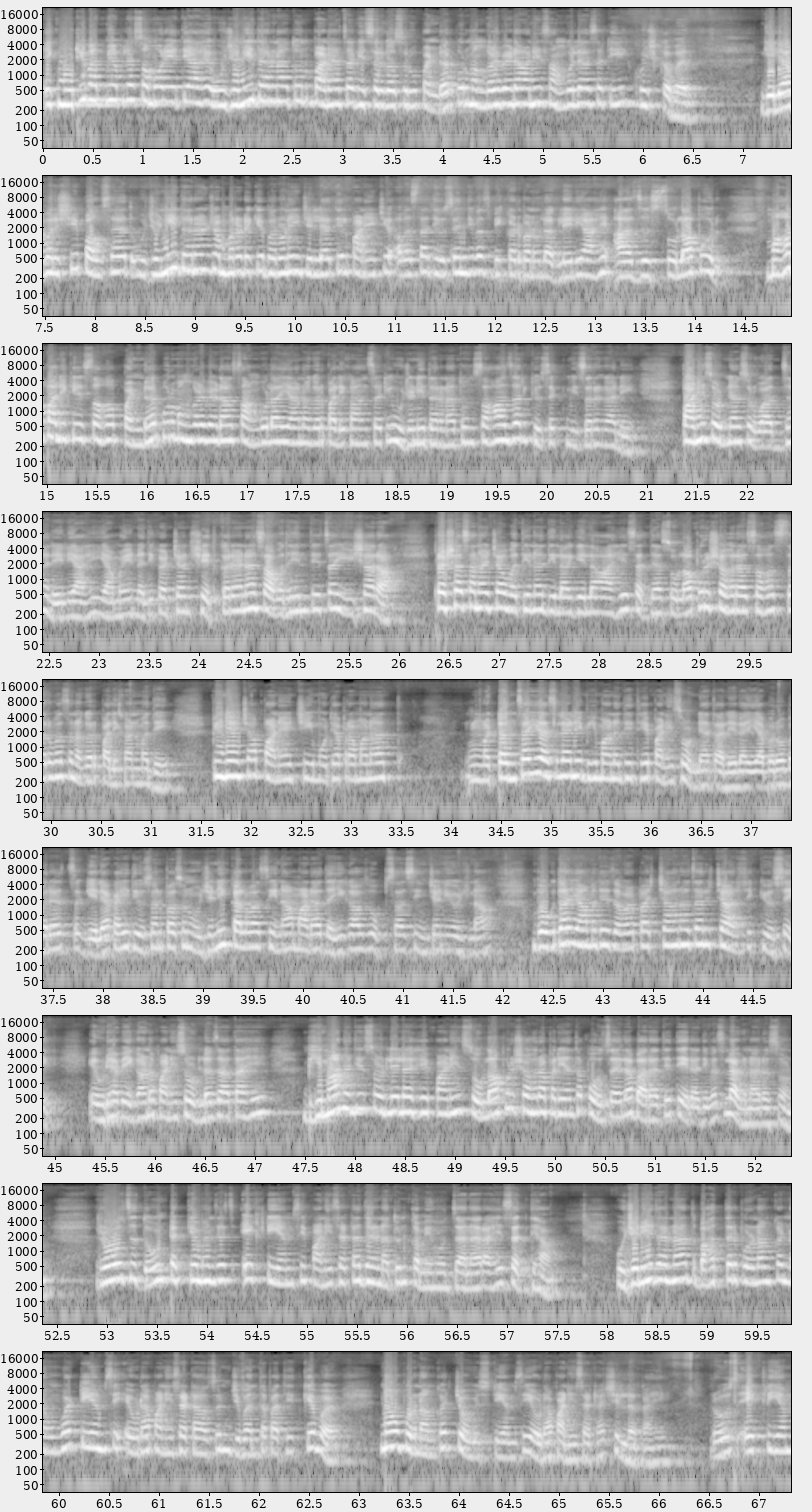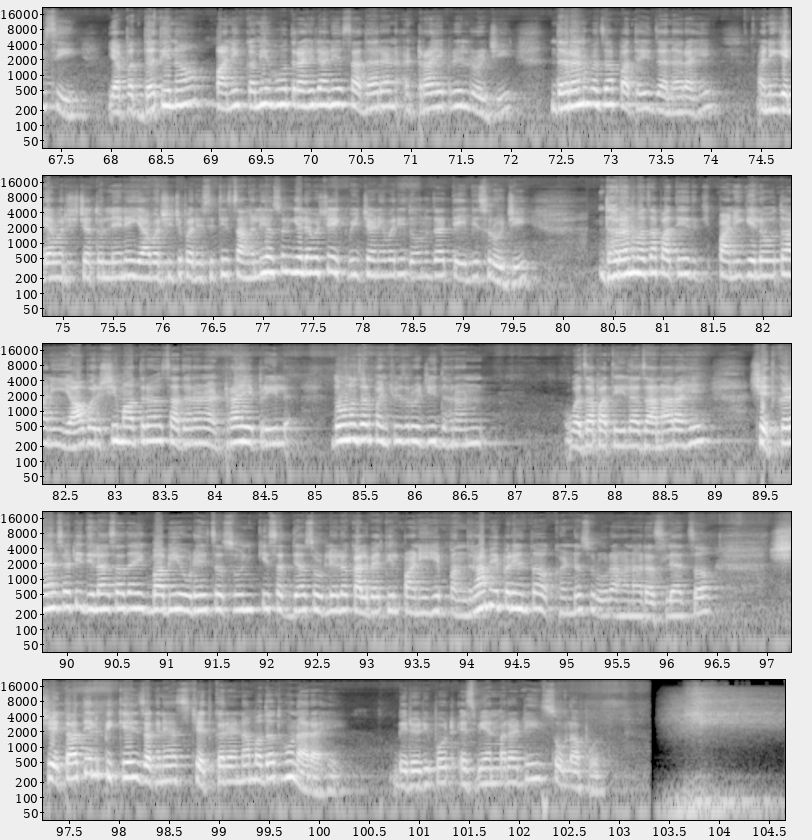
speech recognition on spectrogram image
एक मोठी बातमी आपल्यासमोर येते आहे. उजनी धरणातून पाण्याचा विसर्ग सुरू. पंढरपूर मंगळवेढा आणि सांगोल्यासाठी खुशखबर. गेल्या वर्षी पावसाळ्यात उजनी धरण शंभर टक्के भरूनही जिल्ह्यातील पाण्याची अवस्था दिवसेंदिवस बिकट बनू लागलेली आहे. आज सोलापूर महापालिकेसह पंढरपूर मंगळवेढा सांगोला या नगरपालिकांसाठी उजनी धरणातून सहा हजार क्युसेक विसर्गाने पाणी सोडण्यास सुरुवात झालेली आहे. यामुळे नदीकाठच्या शेतकऱ्यांना सावधानतेचा इशारा प्रशासनाच्या वतीनं दिला गेला आहे. सध्या सोलापूर शहरासह सर्वच नगरपालिकांमध्ये पिण्याच्या पाण्याची मोठ्या प्रमाणात टंचाई असल्याने भीमा नदीत हे पाणी सोडण्यात आलेलं आहे. याबरोबरच गेल्या काही दिवसांपासून उजनी कालवा सीना माडा उपसा सिंचन योजना बोगदा यामध्ये जवळपास चार हजार चारशे क्युसेक एवढ्या वेगानं पाणी सोडलं जात आहे. भीमा नदीत सोडलेलं हे पाणी सोलापूर शहरापर्यंत पोहोचायला बारा ते तेरा दिवस लागणार असून रोज दोन टक्के म्हणजेच एक टी एम सी पाणीसाठा धरणातून कमी होत जाणार आहे सध्या. उजनी धरणात बहात्तर पूर्णांक नव्वद टी एम सी एवढा पाणीसाठा असून जिवंत पातीत केवळ नऊ पूर्णांक चोवीस टी एम सी एवढा पाणीसाठा शिल्लक आहे. रोज एक टी एम सी या पद्धतीनं पाणी कमी होत राहिल्याने साधारण अठरा एप्रिल रोजी धरण वजा पातळीत जाणार आहे. आणि गेल्या वर्षीच्या तुलनेने या वर्षीची परिस्थिती चांगली असून गेल्या वर्षी एकवीस जानेवारी दोन हजार तेवीस रोजी धरण वजा पातळीत पाणी गेलं होतं आणि यावर्षी मात्र साधारण अठरा एप्रिल दोन हजार पंचवीस रोजी धरण वजापातीला जाणार आहे. शेतकऱ्यांसाठी दिलासादायक बाबी एवढेच असून की सध्या सोडलेलं कालव्यातील पाणी हे पंधरा मेपर्यंत अखंड सुरू राहणार असल्याचं शेतातील पिके जगण्यास शेतकऱ्यांना मदत होणार आहे. Bureau report S B N Marathi Solapur.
